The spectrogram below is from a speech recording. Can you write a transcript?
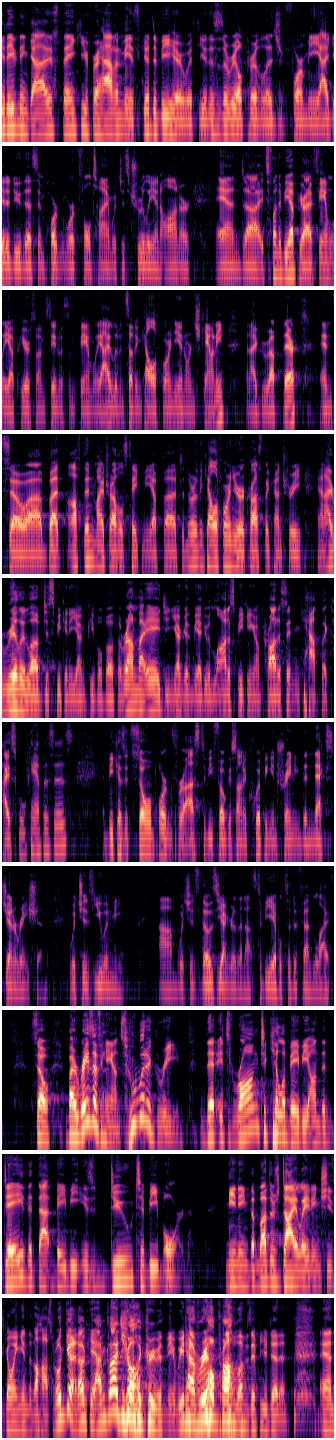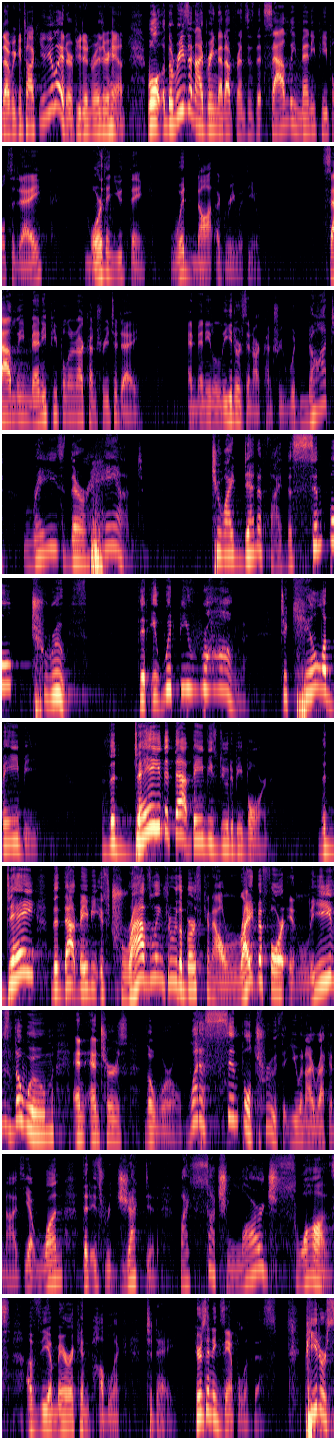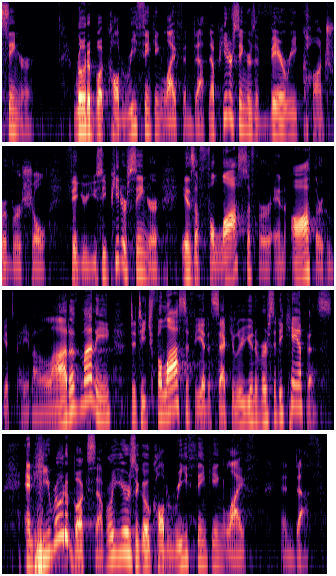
Good evening, guys. Thank you for having me. It's good to be here with you. This is a real privilege for me. I get to do this important work full time, which is truly an honor. And uh, it's fun to be up here. I have family up here, so I'm staying with some family. I live in Southern California in Orange County, and I grew up there. And so, uh, but often my travels take me up uh, to Northern California or across the country. And I really love just speaking to young people, both around my age and younger than me. I do a lot of speaking on Protestant and Catholic high school campuses because it's so important for us to be focused on equipping and training the next generation, which is you and me, um, which is those younger than us, to be able to defend life. So, by raise of hands, who would agree that it's wrong to kill a baby on the day that that baby is due to be born? Meaning the mother's dilating, she's going into the hospital. Good, okay, I'm glad you all agree with me. We'd have real problems if you didn't. And uh, we can talk to you later if you didn't raise your hand. Well, the reason I bring that up, friends, is that sadly, many people today, more than you'd think, would not agree with you. Sadly, many people in our country today and many leaders in our country would not raise their hand to identify the simple truth that it would be wrong to kill a baby the day that that baby's due to be born. The day that that baby is traveling through the birth canal right before it leaves the womb and enters the world. What a simple truth that you and I recognize, yet one that is rejected by such large swaths of the American public today. Here's an example of this Peter Singer wrote a book called Rethinking Life and Death. Now, Peter Singer is a very controversial figure. You see, Peter Singer is a philosopher and author who gets paid a lot of money to teach philosophy at a secular university campus. And he wrote a book several years ago called Rethinking Life and Death.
